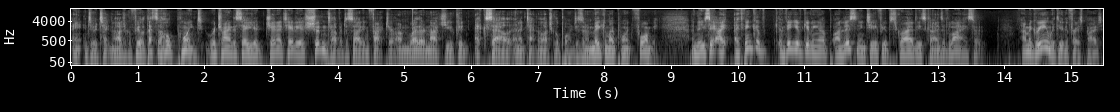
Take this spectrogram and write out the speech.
into a technological field. That's the whole point. We're trying to say your genitalia shouldn't have a deciding factor on whether or not you could excel in a technological point. Is I'm making my point for me. And then you say, I, I think of I'm thinking of giving up on listening to you if you subscribe these kinds of lies. So I'm agreeing with you the first part.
